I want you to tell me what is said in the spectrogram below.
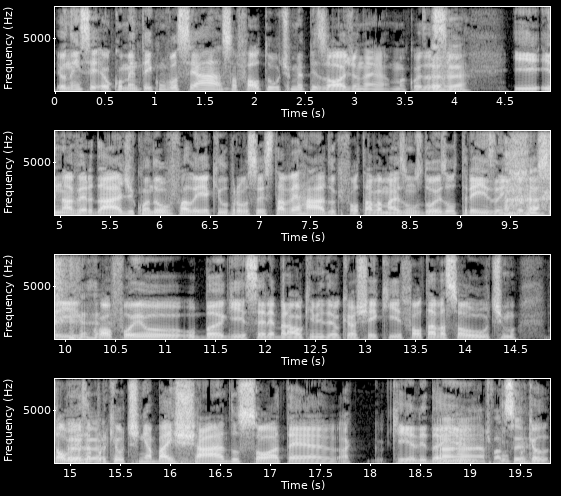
eu nem sei, eu comentei com você, ah, só falta o último episódio, né? Uma coisa assim. Uhum. E, e, na verdade, quando eu falei aquilo para você, estava errado, que faltava mais uns dois ou três ainda. não sei qual foi o, o bug cerebral que me deu, que eu achei que faltava só o último. Talvez uhum. é porque eu tinha baixado só até aquele, daí, ah, tipo, pode ser. porque eu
